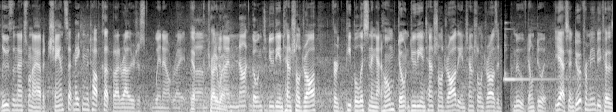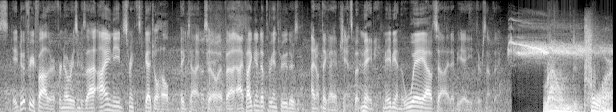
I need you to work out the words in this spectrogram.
lose the next one, I have a chance at making the top cut, but I'd rather just win outright. Yep, um, try to win. I'm not going to do the intentional draw. For people listening at home, don't do the intentional draw. The intentional draw is a move. Don't do it. Yes, and do it for me because eh, do it for your father for no reason because I, I need strength schedule help big time. So if I, if I can end up three and three, there's I don't think I have a chance, but maybe maybe on the way outside I'd be eighth or something. Round four.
